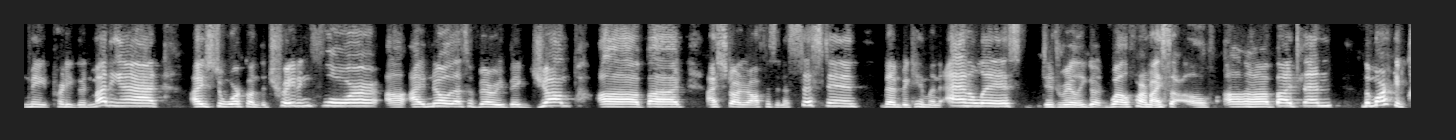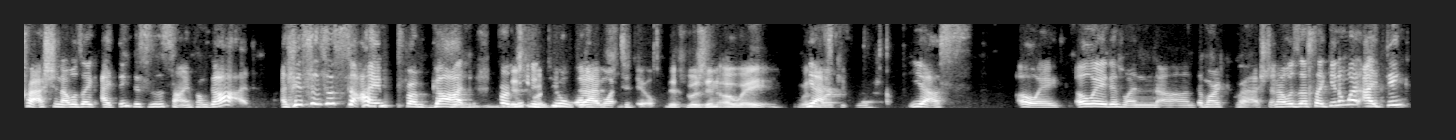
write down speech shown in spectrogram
made pretty good money at. I used to work on the trading floor. Uh, I know that's a very big jump, uh, but I started off as an assistant, then became an analyst, did really good, well for myself. Uh, but then the market crashed, and I was like, I think this is a sign from God. This is a sign from God for this me was, to do what I want to do. This was in 08 when yes. the market crashed? Yes. 08. 08 is when uh, the market crashed. And I was just like, you know what? I think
